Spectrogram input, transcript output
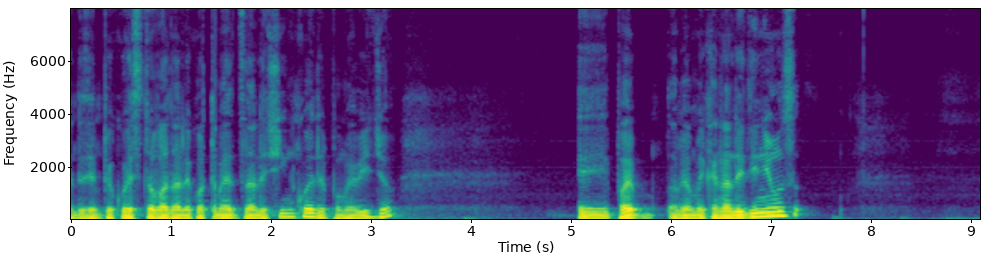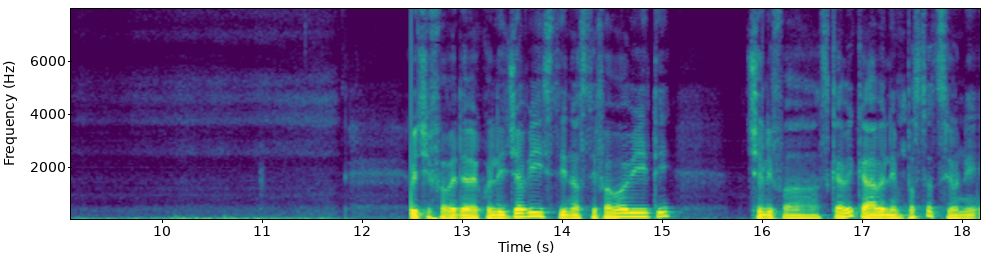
ad esempio questo va dalle 4 e mezza alle 5 del pomeriggio. E poi abbiamo i canali di news Qui ci fa vedere quelli già visti, i nostri favoriti, ce li fa scaricare le impostazioni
